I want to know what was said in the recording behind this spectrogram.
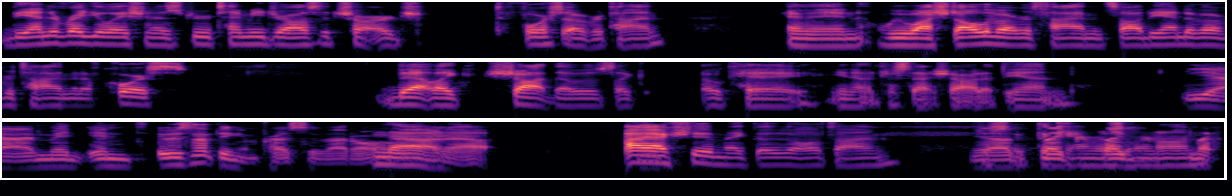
the end of regulation as Drew Timme draws the charge to force overtime, and then we watched all of overtime and saw the end of overtime, and of course, that like shot that was like okay, you know, just that shot at the end. yeah, I mean, and it was nothing impressive at all. No, no, I actually make those all the time. Yeah, like the cameras weren't on. Like,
